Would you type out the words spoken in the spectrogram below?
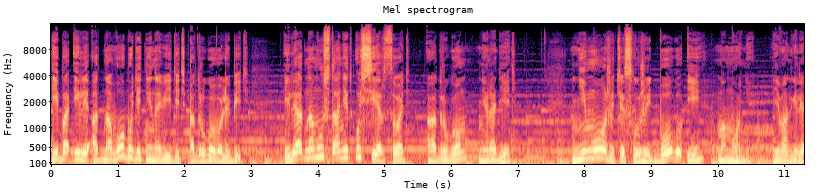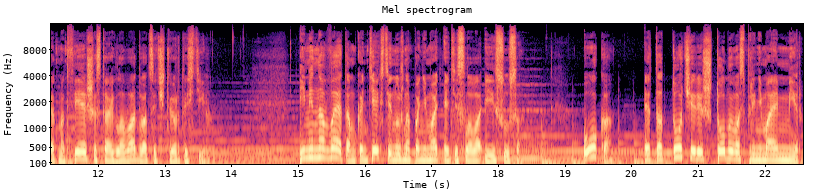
Ибо или одного будет ненавидеть, а другого любить, или одному станет усердствовать, а о другом не родить. Не можете служить Богу и мамоне. Евангелие от Матфея, 6 глава, 24 стих. Именно в этом контексте нужно понимать эти слова Иисуса. Око – это то, через что мы воспринимаем мир,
